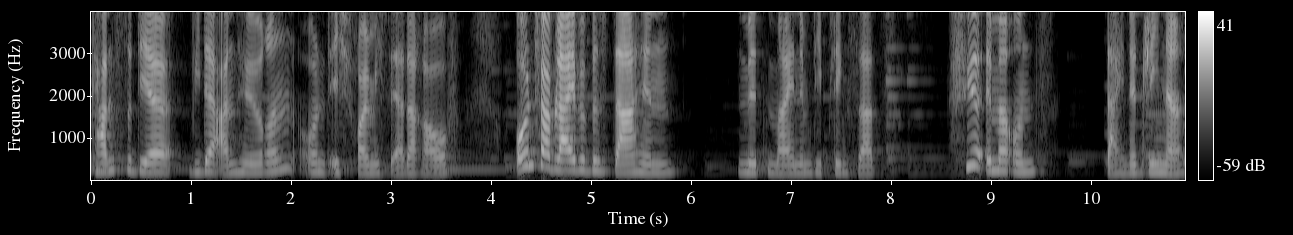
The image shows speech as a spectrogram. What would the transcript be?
kannst du dir wieder anhören und ich freue mich sehr darauf und verbleibe bis dahin mit meinem Lieblingssatz. Für immer uns, deine Gina.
